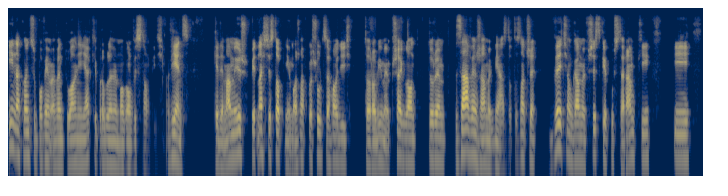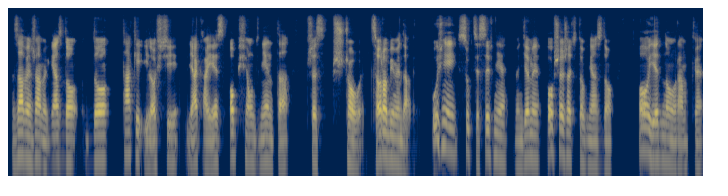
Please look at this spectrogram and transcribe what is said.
i na końcu powiem ewentualnie, jakie problemy mogą wystąpić. Więc, kiedy mamy już 15 stopni, można w koszulce chodzić, to robimy przegląd, w którym zawężamy gniazdo, to znaczy wyciągamy wszystkie puste ramki i zawężamy gniazdo do takiej ilości, jaka jest obsiądnięta przez pszczoły. Co robimy dalej? Później sukcesywnie będziemy poszerzać to gniazdo o jedną ramkę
